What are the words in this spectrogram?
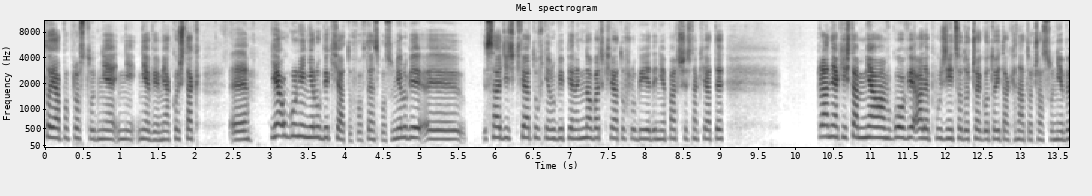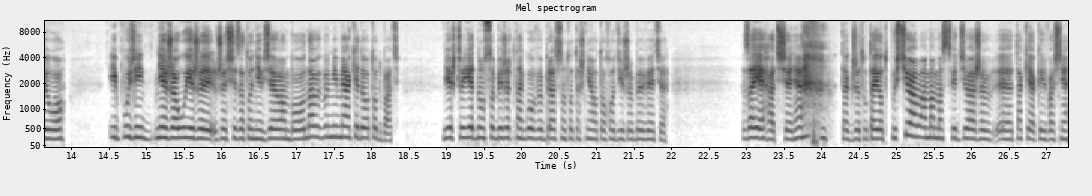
to ja po prostu nie, nie, nie wiem, jakoś tak. E, ja ogólnie nie lubię kwiatów o w ten sposób. Nie lubię e, sadzić kwiatów, nie lubię pielęgnować kwiatów, lubię jedynie patrzeć na kwiaty. Plan jakiś tam miałam w głowie, ale później co do czego, to i tak na to czasu nie było. I później nie żałuję, że, że się za to nie wzięłam, bo nawet bym nie miała kiedy o to dbać. Jeszcze jedną sobie rzecz na głowę brać, no to też nie o to chodzi, żeby wiecie, zajechać się, nie? Także tutaj odpuściłam, a mama stwierdziła, że e, takie jakieś właśnie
